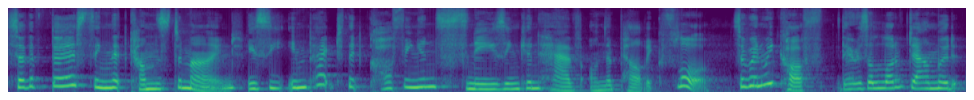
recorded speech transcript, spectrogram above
So, the first thing that comes to mind is the impact that coughing and sneezing can have on the pelvic floor. So, when we cough, there is a lot of downward,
